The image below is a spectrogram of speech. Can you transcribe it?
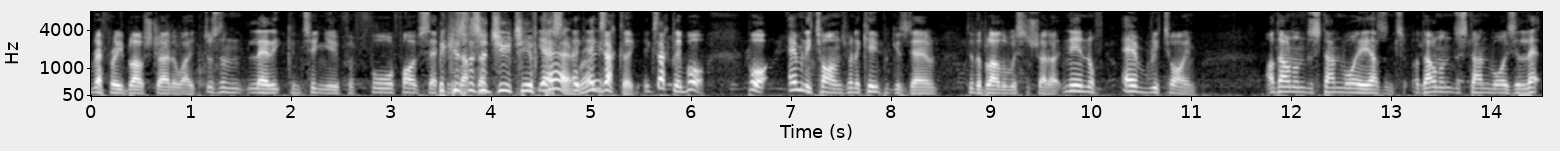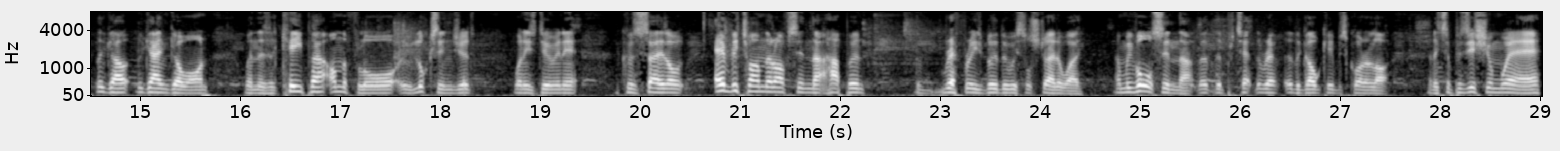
referee blows straight away. Doesn't let it continue for four or five seconds. Because after. there's a duty of yes, care, right? exactly, exactly. But but how many times when a keeper goes down, do they blow the whistle straight away? Near enough every time. I don't understand why he hasn't. I don't understand why he's let the, go, the game go on when there's a keeper on the floor who looks injured when he's doing it. Because say like every time that I've seen that happen, the referees blew the whistle straight away, and we've all seen that. That they protect the ref, uh, the goalkeepers quite a lot, and it's a position where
